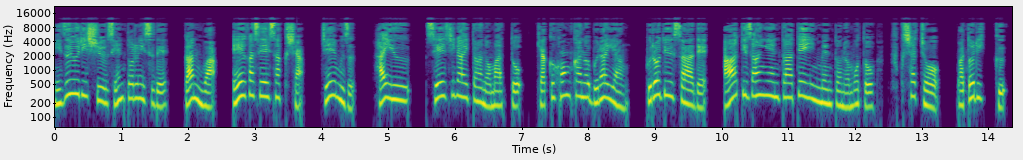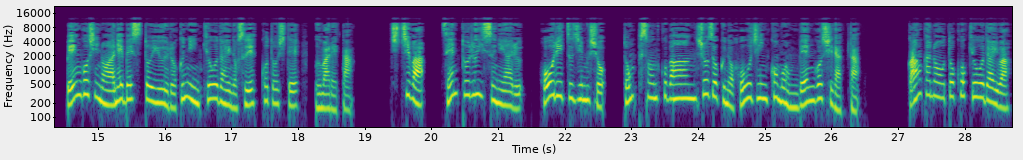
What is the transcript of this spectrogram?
ミズーリ州セントルイスで、ガンは映画制作者、ジェームズ、俳優、政治ライターのマット、脚本家のブライアン、プロデューサーでアーティザンエンターテインメントの元副社長、パトリック、弁護士の姉ベスという6人兄弟の末っ子として生まれた。父はセントルイスにある法律事務所トンプソン・コバーン所属の法人顧問弁護士だった。眼科の男兄弟は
